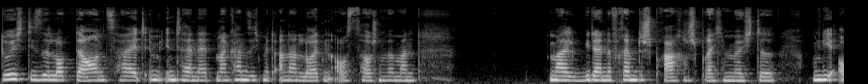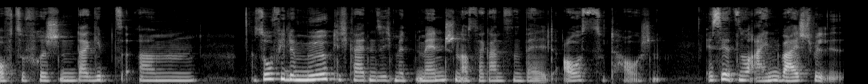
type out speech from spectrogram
durch diese Lockdown-Zeit im Internet. Man kann sich mit anderen Leuten austauschen, wenn man mal wieder eine fremde Sprache sprechen möchte, um die aufzufrischen. Da gibt es ähm, so viele Möglichkeiten, sich mit Menschen aus der ganzen Welt auszutauschen. Ist jetzt nur ein Beispiel,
